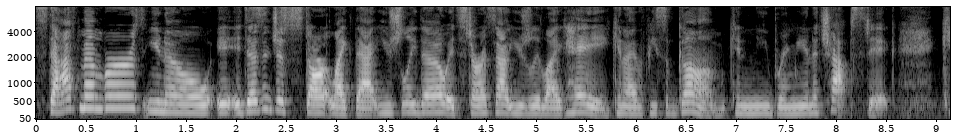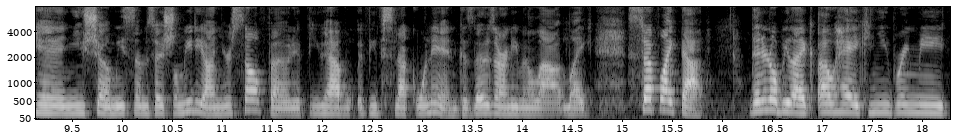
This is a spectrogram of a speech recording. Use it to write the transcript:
staff members, you know, it, it, doesn't just start like that usually though. It starts out usually like, hey, can I have a piece of gum? Can you bring me in a chapstick? Can you show me some social media on your cell phone if you have if you've snuck one in because those aren't even allowed. Like stuff like that. then it'll be like, oh, hey, can you bring me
